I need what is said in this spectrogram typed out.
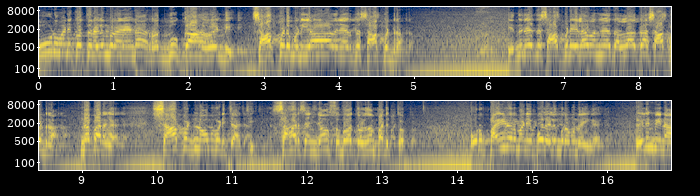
மூணு மணிக்கு ஒருத்தன் எழும்புறானேண்டா ரப்புக்காக வேண்டி. சாப்பிட முடியாத நேரத்தை சாப்பிடுறான். எந்த நேரத்தை சாப்பிடல அந்த நேரத்தை அல்லாவுக்காக சாப்பிடுறான். இந்த பாருங்க சாப்பிட்டு நோம்பு பிடிச்சாச்சு. சஹர் செஞ்சோம் சுப தொழுதும் படித்தோம். ஒரு பதினோரு மணி போல் எழும்புறோம்னு வைங்க. எழும்பினா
